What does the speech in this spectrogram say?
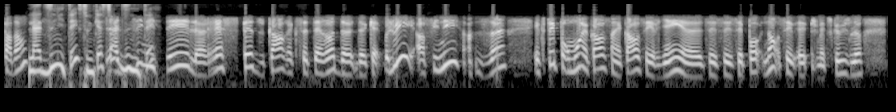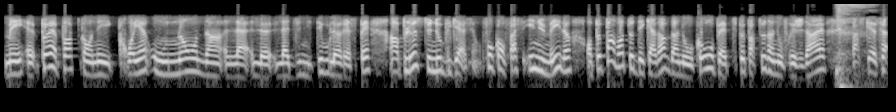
Pardon? La dignité, c'est une question de dignité. dignité. le respect du corps, etc. De, de, lui a fini en disant Écoutez, pour moi, un corps, c'est un corps, c'est rien. Euh, c'est pas. Non, c'est. Euh, je m'excuse là, mais euh, peu importe qu'on est croyant ou non dans la, la dignité ou le respect. En plus, c'est une obligation. Faut qu'on fasse inhumer là. On peut pas avoir tous des cadavres dans nos cours, puis un petit peu partout dans nos frigidaires, parce que ça,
